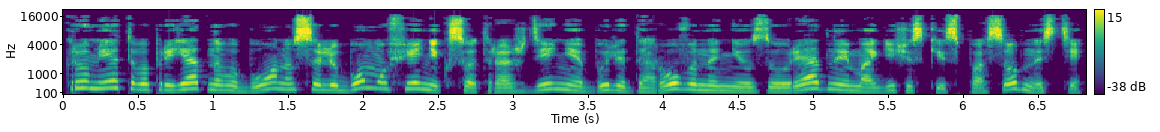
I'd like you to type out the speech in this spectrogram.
Кроме этого приятного бонуса, любому Фениксу от рождения были дарованы неузаурядные магические способности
